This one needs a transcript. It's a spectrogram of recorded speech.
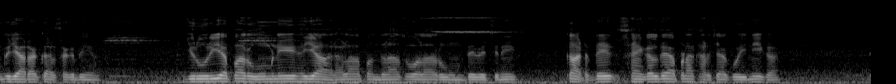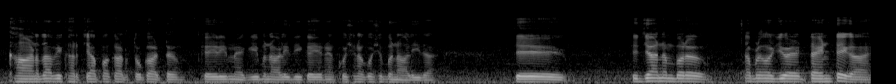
ਗੁਜ਼ਾਰਾ ਕਰ ਸਕਦੇ ਹਾਂ। ਜ਼ਰੂਰੀ ਆਪਾਂ ਰੂਮ ਨਹੀਂ 1000 ਵਾਲਾ 1500 ਵਾਲਾ ਰੂਮ ਦੇ ਵਿੱਚ ਨਹੀਂ। ਘੱਟ ਦੇ ਸਾਈਕਲ ਤੇ ਆਪਣਾ ਖਰਚਾ ਕੋਈ ਨਹੀਂ ਹੈਗਾ। ਖਾਣ ਦਾ ਵੀ ਖਰਚਾ ਆਪਾਂ ਘੱਟ ਤੋਂ ਘੱਟ, ਕਈ ਵਾਰੀ ਮੈਗੀ ਬਣਾ ਲਈ ਦੀ, ਕਈ ਵਾਰੀ ਕੁਛ ਨਾ ਕੁਛ ਬਣਾ ਲਈ ਦਾ। ਤੇ ਤੀਜਾ ਨੰਬਰ ਆਪਣੇ ਕੋਲ ਜਿਹੜਾ ਟੈਂਟ ਹੈਗਾ,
